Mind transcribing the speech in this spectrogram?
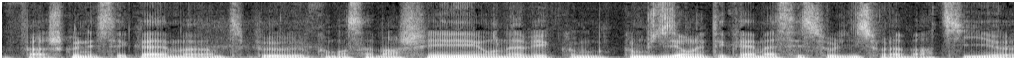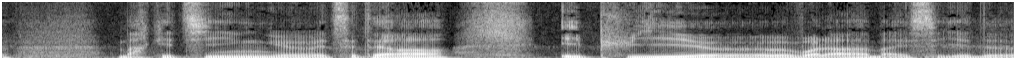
enfin je connaissais quand même un petit peu comment ça marchait. On avait comme comme je disais, on était quand même assez solide sur la partie marketing, euh, etc. Et puis euh, voilà, bah, essayer de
